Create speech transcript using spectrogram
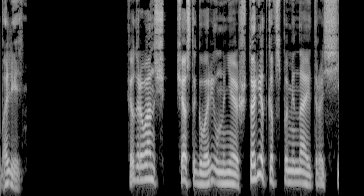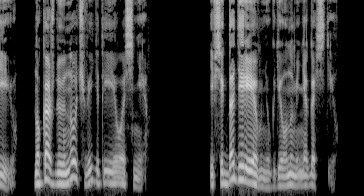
болезнь. Федор Иванович часто говорил мне, что редко вспоминает Россию, но каждую ночь видит ее во сне. И всегда деревню, где он у меня гостил.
